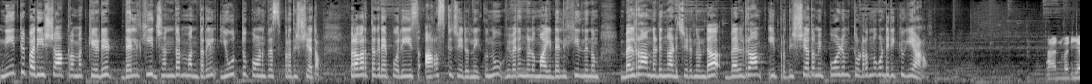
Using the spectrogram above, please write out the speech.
നീറ്റ് പരീക്ഷാ ക്രമക്കേട് ഡൽഹി ജന്തർ മന്ദറിൽ യൂത്ത് കോൺഗ്രസ് പ്രതിഷേധം. പ്രവർത്തകരെ പോലീസ് അറസ്റ്റ് ചെയ്തു നീക്കുന്നു. വിവരങ്ങളുമായി ഡൽഹിയിൽ നിന്നും ബൽറാം നെടുങ്ങാടി ചേരുന്നുണ്ട്. ബൽറാം ഈ പ്രതിഷേധം ഇപ്പോഴും തുടർന്നുകൊണ്ടിരിക്കുകയാണോ? ആൻമരിയ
